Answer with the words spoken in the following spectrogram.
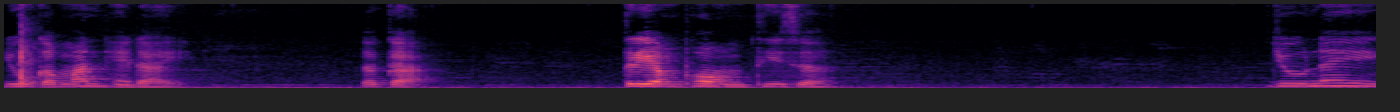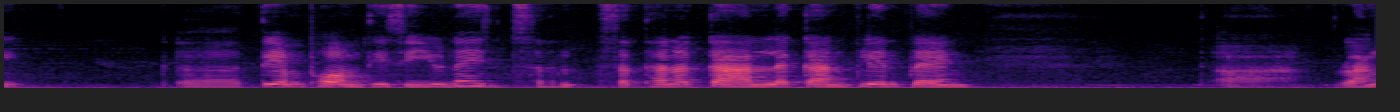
อยู่กับมันให้ได้แล้วก็ เตรียมพร้อมที่จะ อยู่ในเเตรียมพร้อมที่สิอยู่ในสถานการณ์และการเปลี่ยนแปลงหลัง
